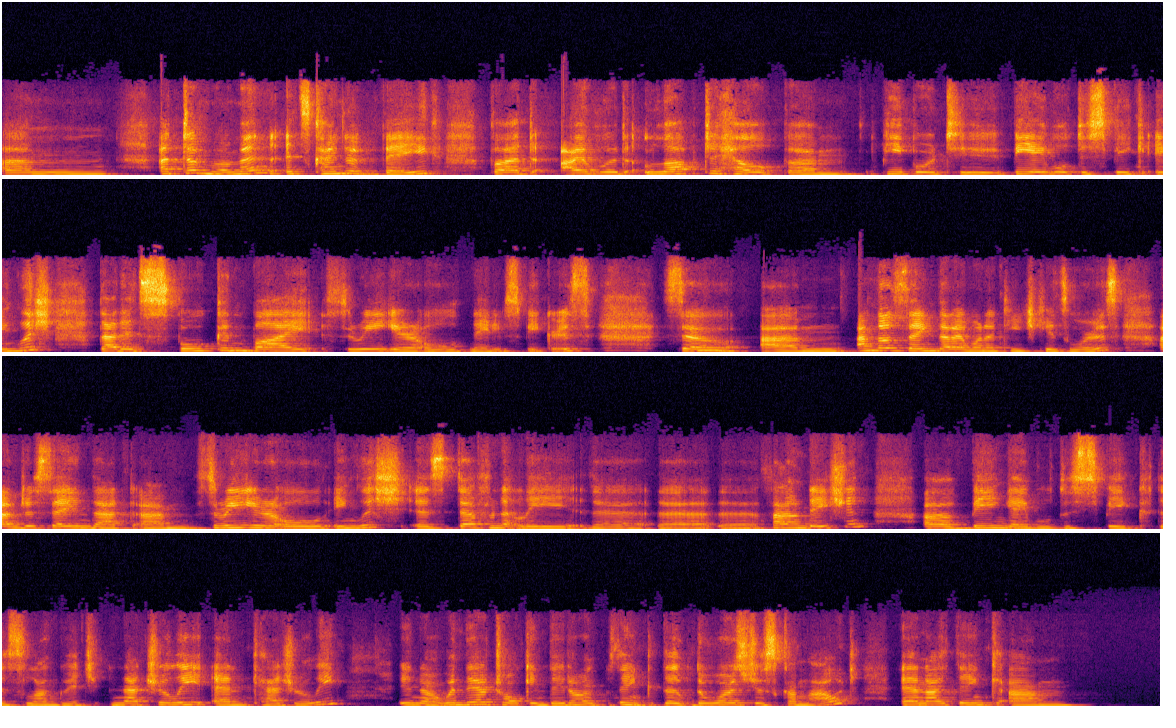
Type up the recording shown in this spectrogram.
Um, at the moment, it's kind of vague, but I would love to help um, people to be able to speak English that is spoken by three year old native speakers. So mm. um, I'm not saying that I want to teach kids words. I'm just saying that um, three-year-old English is definitely the, the, the foundation of being able to speak this language naturally and casually. You know, when they're talking, they don't think the, the words just come out. And I think um,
